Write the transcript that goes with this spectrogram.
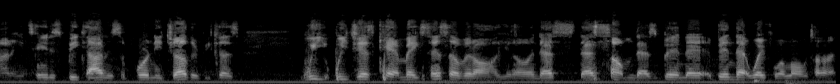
out and continue to speak out and supporting each other because we we just can't make sense of it all, you know, and that's that's something that's been that, been that way for a long time.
